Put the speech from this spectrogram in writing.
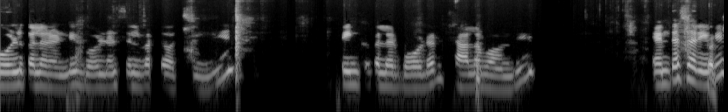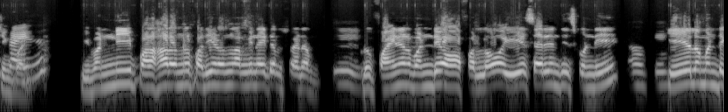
గోల్డ్ కలర్ అండి. గోల్డ్ అండ్ సిల్వర్తో వచ్చింది. పింక్ కలర్ బోర్డర్ చాలా బాగుంది. ఎంత సార్ ఇవి. ప్రైస్? ఇవన్నీ పదహారు వందలు పదిహేడు వందలు అమ్మిన ఐటమ్స్ మేడం ఇప్పుడు ఫైనల్ వన్ డే ఆఫర్లో ఏ శారీని తీసుకోండి? కేవలం అంటే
